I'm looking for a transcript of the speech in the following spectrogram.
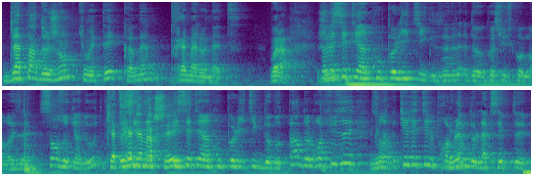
de la part de gens qui ont été quand même très malhonnêtes. Voilà. Non, mais c'était un coup politique de, de Kosciusko Morizet, sans aucun doute. Qui a très bien marché. Et c'était un coup politique de votre part de le refuser. quel était le problème de l'accepter?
